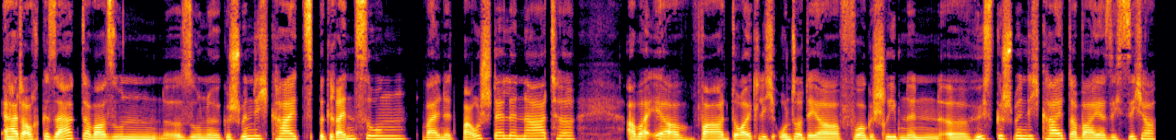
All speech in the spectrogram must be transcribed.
Er hat auch gesagt, da war so, ein, so eine Geschwindigkeitsbegrenzung, weil eine Baustelle nahte. Aber er war deutlich unter der vorgeschriebenen äh, Höchstgeschwindigkeit, da war er sich sicher.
